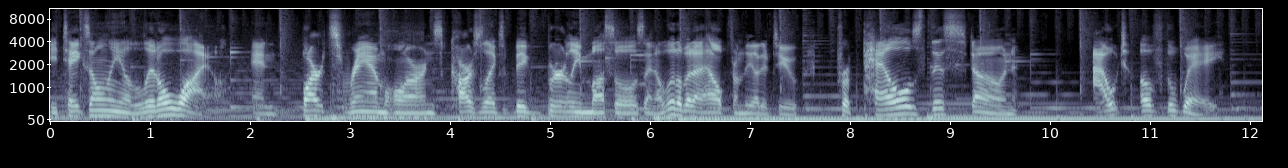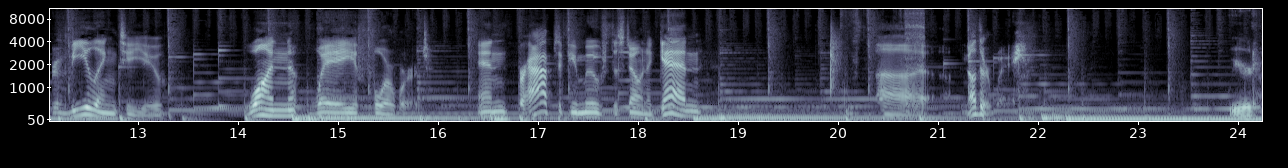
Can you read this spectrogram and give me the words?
It takes only a little while, and Bart's ram horns, Karzalek's big burly muscles, and a little bit of help from the other two propels this stone out of the way, revealing to you one way forward. And perhaps if you moved the stone again, uh, another way Weird.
